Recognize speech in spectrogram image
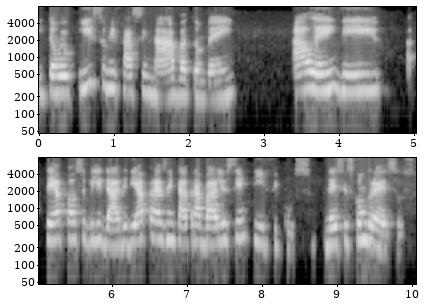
Então, eu, isso me fascinava também, além de ter a possibilidade de apresentar trabalhos científicos nesses congressos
